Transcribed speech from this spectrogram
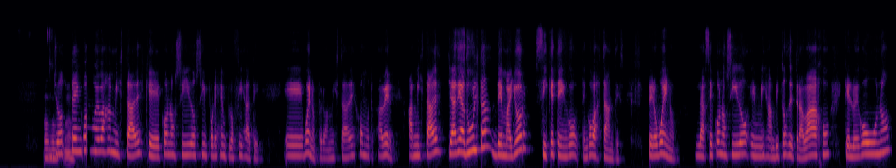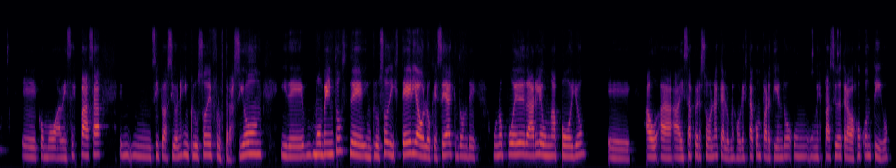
Yo tengo nuevas amistades que he conocido, sí, por ejemplo, fíjate, eh, bueno, pero amistades como, a ver, amistades ya de adulta, de mayor, sí que tengo, tengo bastantes, pero bueno, las he conocido en mis ámbitos de trabajo, que luego uno, eh, como a veces pasa, en situaciones incluso de frustración y de momentos de incluso de histeria o lo que sea, donde uno puede darle un apoyo eh, a, esa persona que a lo mejor está compartiendo un espacio de trabajo contigo.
